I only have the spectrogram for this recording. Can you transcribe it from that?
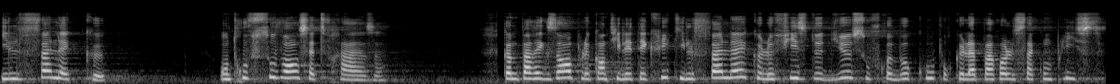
Il fallait que. On trouve souvent cette phrase, comme par exemple quand il est écrit qu'il fallait que le Fils de Dieu souffre beaucoup pour que la parole s'accomplisse.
